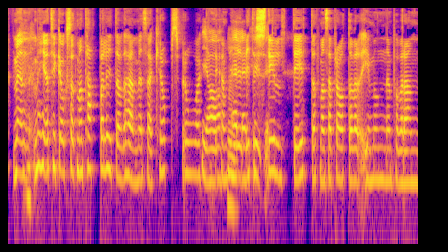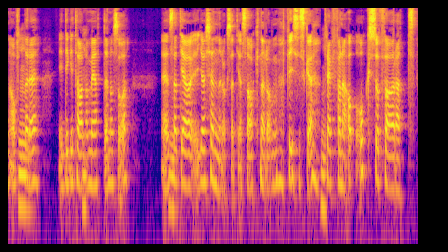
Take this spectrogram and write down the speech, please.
men, men jag tycker också att man tappar lite av det här med så här kroppsspråk. Ja, det kan bli lite hur? styltigt, att man så pratar i munnen på varandra oftare mm. i digitala mm. möten och så. Eh, så mm. att jag, jag känner också att jag saknar de fysiska mm. träffarna. Och också för att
